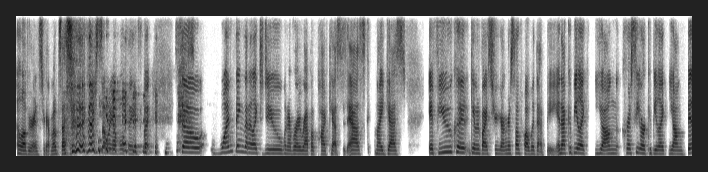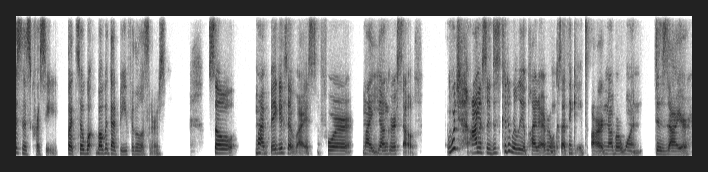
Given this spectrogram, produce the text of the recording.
I love your Instagram. I'm obsessed. There's so many other things. But so one thing that I like to do whenever I wrap up podcast is ask my guest if you could give advice to your younger self, what would that be? And that could be like young Chryssy or it could be like young business Chryssy. But so what, what would that be for the listeners? So my biggest advice for my younger self which honestly, this could really apply to everyone because I think it's our number one desire.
